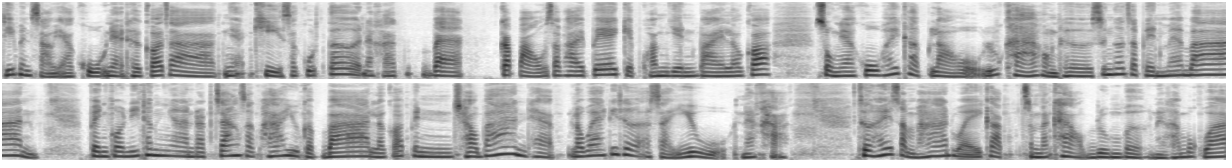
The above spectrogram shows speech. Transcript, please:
ที่เป็นสาวยาคูลท์เนี่ยเธอก็จะเนี่ยขี่สกูตเตอร์นะคะแบก กระเป๋าสะพายเป้เก็บความเย็นไป แล้วก็ส่งยาคูให้กับเหล่าลูกค้าของเธอ ซึ่งก็จะเป็นแม่บ้าน เป็นคนที่ทำงานรับจ้างซักผ้าอยู่กับบ้าน แล้วก็เป็นชาวบ้านแถบละแวกที่เธออาศัยอยู่นะคะ เธอให้สัมภาษณ์ไว้กับสำนักข่าวบลูมเบิร์กนะคะบอกว่า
